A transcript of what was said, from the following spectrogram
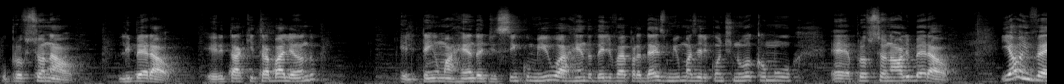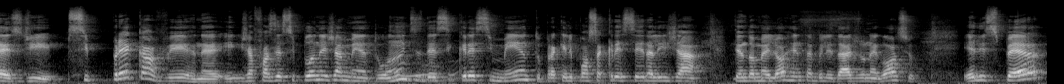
O profissional liberal, ele está aqui trabalhando, ele tem uma renda de 5 mil, a renda dele vai para 10 mil, mas ele continua como é, profissional liberal. E ao invés de se precaver né, e já fazer esse planejamento antes desse crescimento, para que ele possa crescer ali já tendo a melhor rentabilidade do negócio, ele espera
